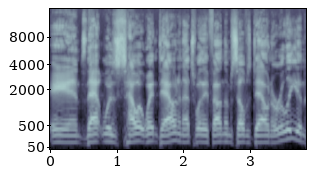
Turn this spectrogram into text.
and that was how it went down, and that's why they found themselves down early. And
